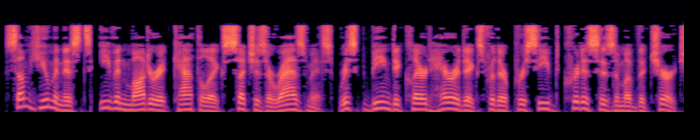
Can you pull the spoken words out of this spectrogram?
Some humanists, even moderate Catholics such as Erasmus, risked being declared heretics for their perceived criticism of the Church.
